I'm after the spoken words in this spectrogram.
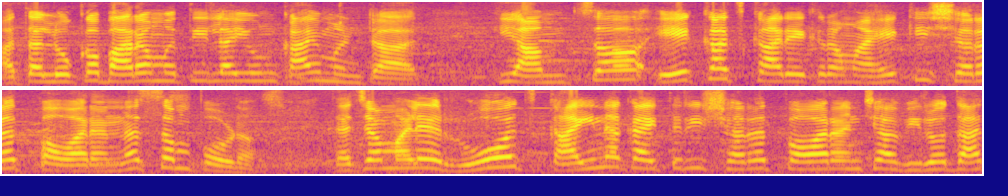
आता लोक बारामतीला येऊन काय म्हणतात? की आमचं एकच कार्यक्रम आहे की शरद पवारांना संपवणं. त्याच्यामुळे रोज काही ना काहीतरी शरद पवारांच्या विरोधात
